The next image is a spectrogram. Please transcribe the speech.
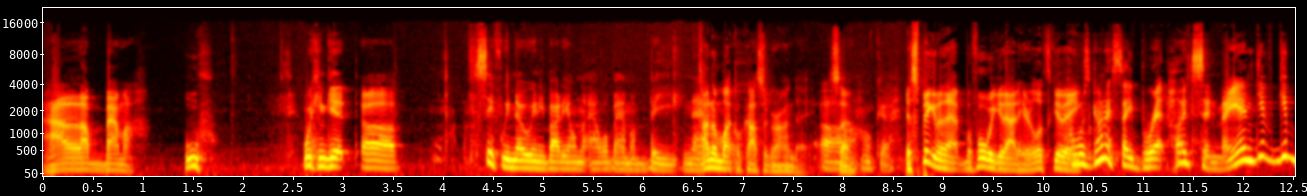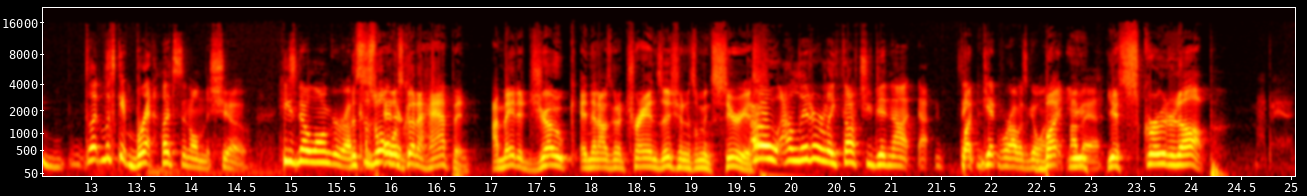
Alabama. Ooh. We can get. Uh, let's see if we know anybody on the Alabama beat now. I know Michael Casagrande. Uh, so okay. Yeah, speaking of that, before we get out of here, let's give a. I was going to say Brett Hudson, man. Give give. Let, us get Brett Hudson on the show. He's no longer a. This is what was going to happen. I made a joke, and then I was going to transition to something serious. Oh, I literally thought you did not uh, think, But- get where I was going. but My you bad. you screwed it up. My bad.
